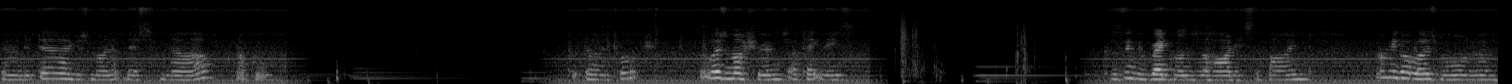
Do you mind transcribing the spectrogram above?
And I just mine up this. No, not cool. Put down a torch. Got loads of mushrooms, I'll take these. Because I think the red ones are the hardest to find. I only got loads more of them.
